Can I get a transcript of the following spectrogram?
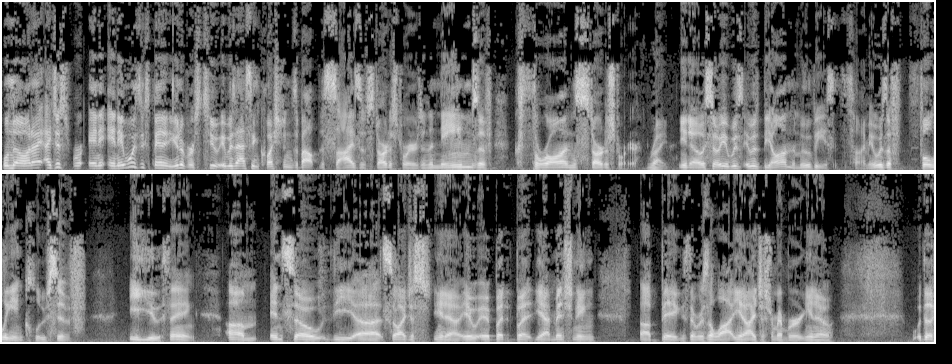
Well, no, and I, I just and it, and it was expanded universe too. It was asking questions about the size of star destroyers and the names of Thrawn's star destroyer. Right. You know, so it was it was beyond the movies at the time. It was a fully inclusive EU thing. Um, and so the uh, so I just you know it, it but but yeah mentioning uh, Biggs there was a lot you know I just remember you know the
